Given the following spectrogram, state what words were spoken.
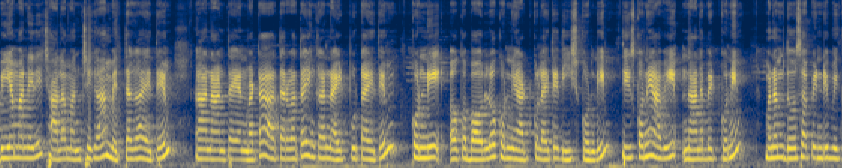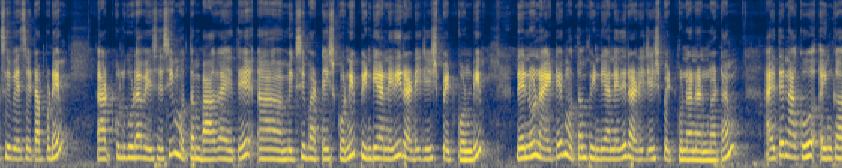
బియ్యం అనేది చాలా మంచిగా మెత్తగా అయితే నానతాయి నానుతాయి అనమాట ఆ తర్వాత ఇంకా నైట్ పూట అయితే కొన్ని ఒక బౌల్లో కొన్ని అటుకులు అయితే తీసుకోండి. తీసుకొని అవి నానబెట్టుకొని మనం దోశ పిండి మిక్సీ వేసేటప్పుడే అటుకులు కూడా వేసేసి మొత్తం బాగా అయితే మిక్సీ పట్టేసుకొని పిండి అనేది రెడీ చేసి పెట్టుకోండి. నేను నైటే మొత్తం పిండి అనేది రెడీ చేసి పెట్టుకున్నాను అనమాట అయితే నాకు ఇంకా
